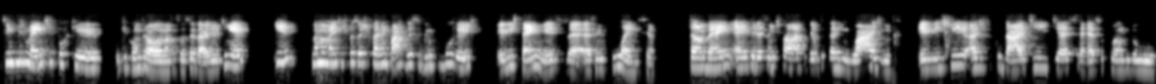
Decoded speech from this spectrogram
simplesmente porque o que controla a nossa sociedade é o dinheiro e normalmente as pessoas que fazem parte desse grupo burguês eles têm esse, essa influência. Também é interessante falar que dentro da linguagem existe a dificuldade de acesso quando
